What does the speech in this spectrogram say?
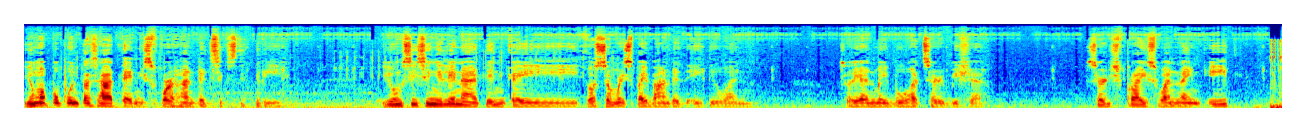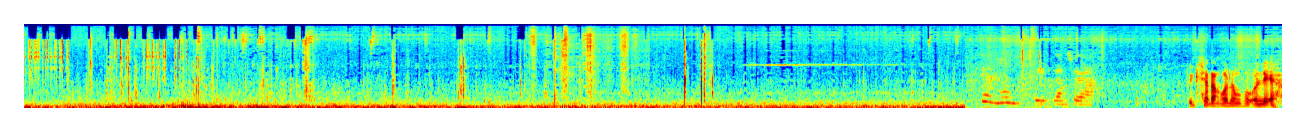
Yung mapupunta sa atin is 463. Yung sisingilin natin kay customers 581. So yan, may buhat service siya. Surge price 198. Wait lang sir ha. Ko lang po uli ah.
